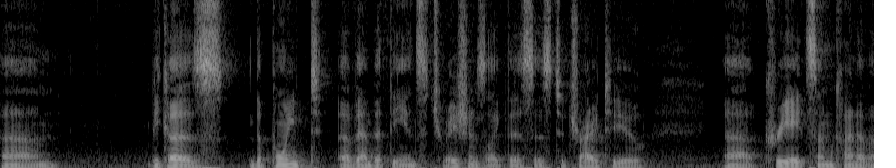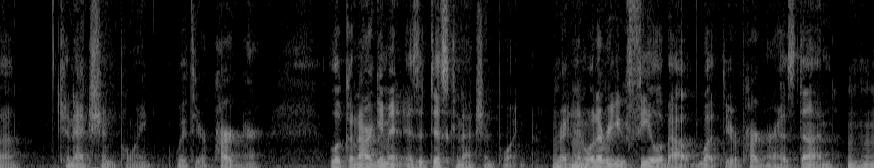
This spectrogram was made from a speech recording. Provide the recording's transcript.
Um, because the point of empathy in situations like this is to try to uh, create some kind of a connection point with your partner. Look, an argument is a disconnection point, right? Mhm. And whatever you feel about what your partner has done, Mm-hmm.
